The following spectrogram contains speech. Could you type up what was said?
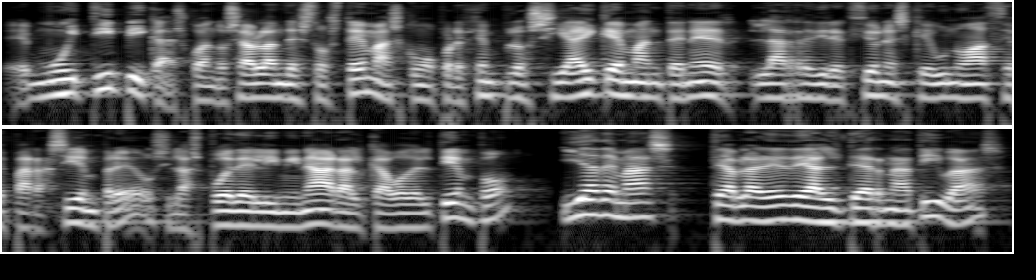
eh, muy típicas cuando se hablan de estos temas, como por ejemplo si hay que mantener las redirecciones que uno hace para siempre o si las puede eliminar al cabo del tiempo. Y además te hablaré de alternativas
